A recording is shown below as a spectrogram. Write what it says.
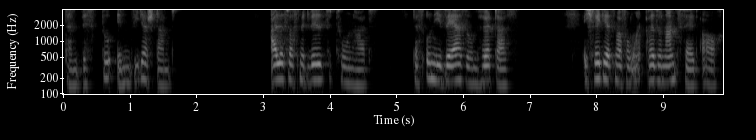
Dann bist du im Widerstand alles, was mit Will zu tun hat. Das Universum hört das. Ich rede jetzt mal vom Resonanzfeld auch.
